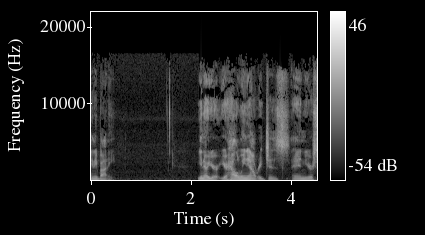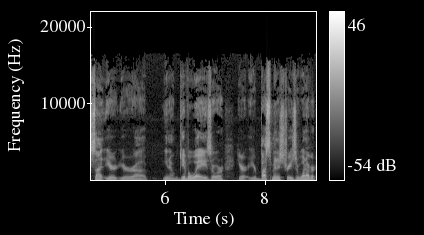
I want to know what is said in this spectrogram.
anybody. You know your your Halloween outreaches and your sun your your uh, you know giveaways or your your bus ministries or whatever.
